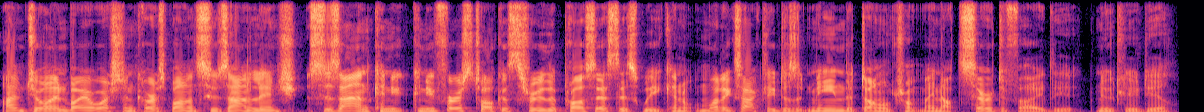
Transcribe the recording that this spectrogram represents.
I'm joined by our Washington correspondent Suzanne Lynch. Suzanne, can you can you first talk us through the process this week and what exactly does it mean that Donald Trump may not certify the nuclear deal?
